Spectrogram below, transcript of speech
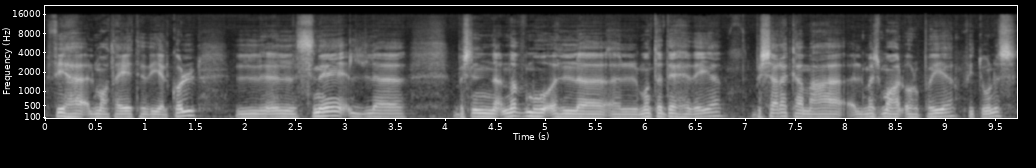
فيها المعطيات هذه الكل. السنة باش ننظموا المنتدى هذايا بالشراكة مع المجموعة الأوروبية في تونس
